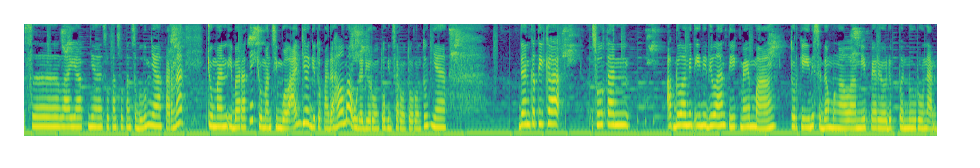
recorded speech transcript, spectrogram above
selayaknya sultan-sultan sebelumnya karena cuman ibaratnya cuman simbol aja gitu. Padahal mah udah diruntuhin seruntuh-runtuhnya. Dan ketika Sultan Abdulhamid ini dilantik, memang Turki ini sedang mengalami periode penurunan,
